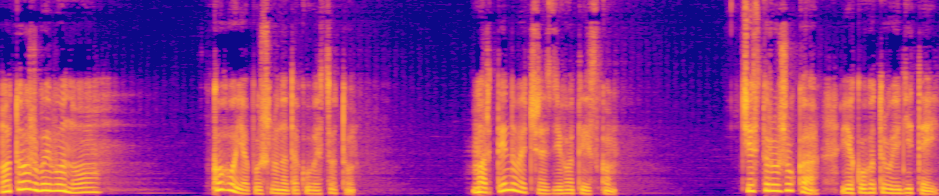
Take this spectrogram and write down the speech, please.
Отож би воно. Кого я пошлю на таку висоту? Мартиновича з його тиском? Чи сторожука, в якого троє дітей?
